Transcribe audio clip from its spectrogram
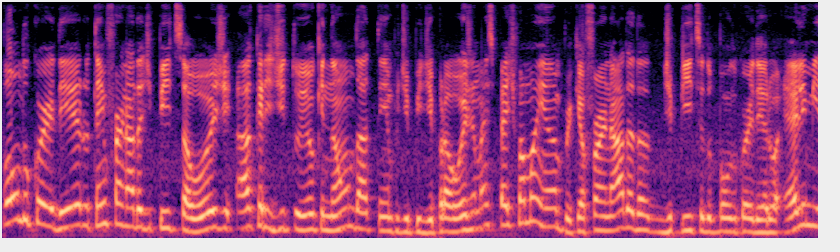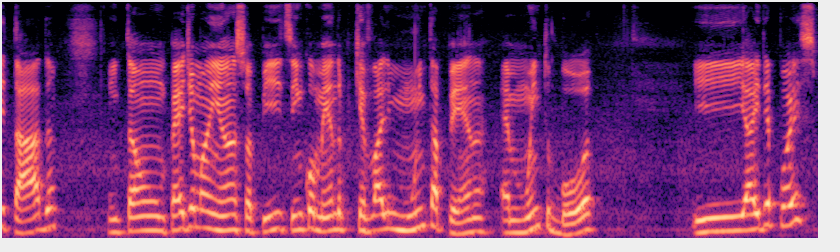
pão do cordeiro, tem fornada de pizza hoje. Acredito eu que não dá tempo de pedir pra hoje, mas pede pra amanhã, porque a fornada da- de pizza do pão do cordeiro é limitada. Então, pede amanhã a sua pizza, encomenda, porque vale muito a pena, é muito boa. E aí depois,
